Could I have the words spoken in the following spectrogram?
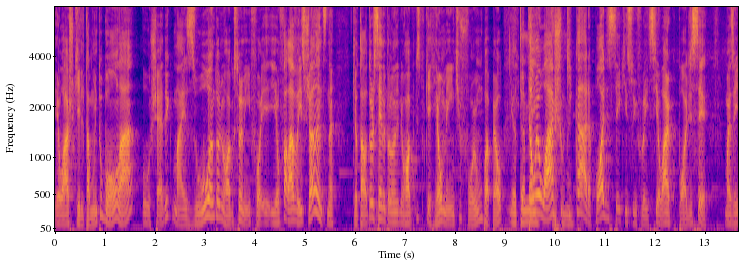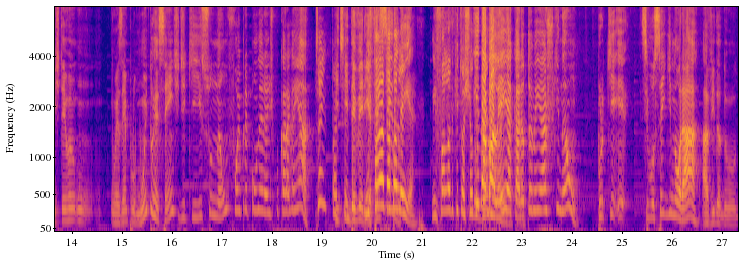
Eu acho que ele tá muito bom lá, o Chadwick, mas o Anthony Hopkins pra mim foi. E eu falava isso já antes, né? Que eu tava torcendo pelo Anthony Hopkins porque realmente foi um papel. Eu também, então eu eu acho também. que, cara, pode ser que isso influencia o arco? Pode ser. Mas a gente teve um, um exemplo muito recente de que isso não foi preponderante pro cara ganhar. Sim, pode E- ser. e deveria Me fala da sido. baleia. Me fala do que tu achou do E da baleia, Fraser, cara, eu também acho que não. Porque se você ignorar a vida do.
